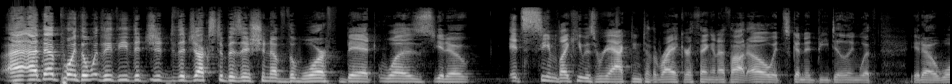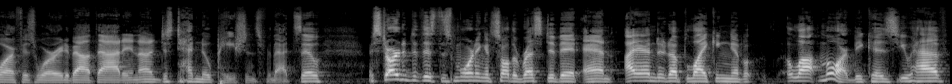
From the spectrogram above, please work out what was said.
At that point, the, the the the juxtaposition of the Worf bit was, you know, it seemed like he was reacting to the Riker thing, and I thought, oh, it's going to be dealing with, you know, Worf is worried about that, and I just had no patience for that. So I started this this morning and saw the rest of it, and I ended up liking it a lot more because you have.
